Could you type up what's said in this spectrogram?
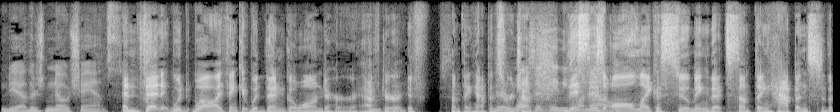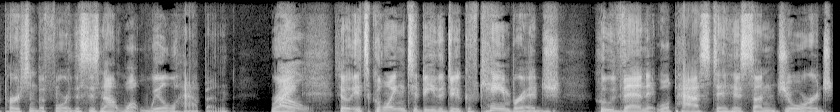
Yeah, there's no chance. and then it would, well, I think it would then go on to her after Okay. if something happens There to her child. This is all like assuming that something happens to the person before. This is not what will happen, right? Oh. So it's going to be the Duke of Cambridge, who then it will pass to his son George,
